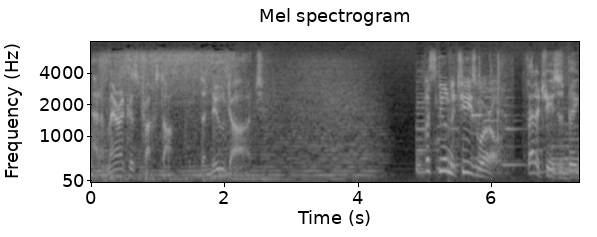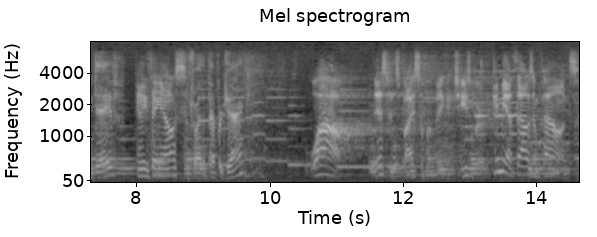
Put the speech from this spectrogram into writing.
At America's Truck Stop, the new Dodge. What's new in the cheese world? Feta cheese is big, Dave. Anything else? Try the pepper jack? Wow. This would spice up a bacon cheeseburger. Give me a thousand pounds,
